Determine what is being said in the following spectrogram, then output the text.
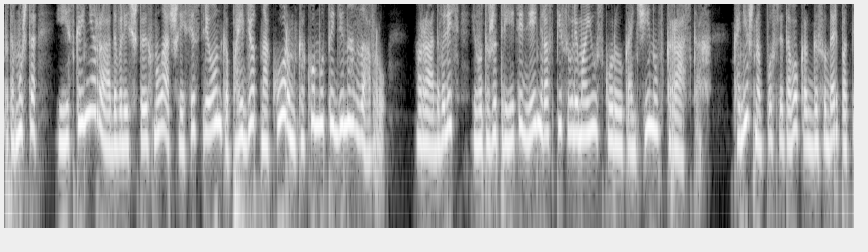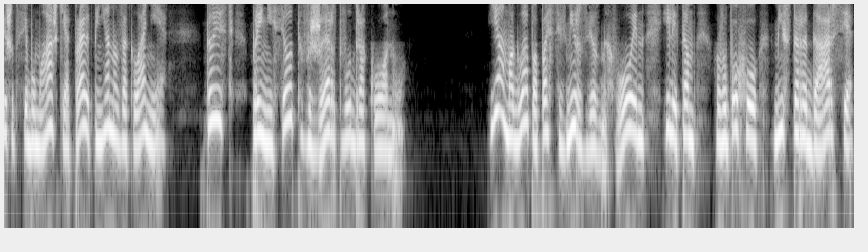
Потому что искренне радовались, что их младшая сестренка пойдет на корм какому-то динозавру. Радовались, и вот уже третий день расписывали мою скорую кончину в красках. Конечно, после того, как государь подпишет все бумажки и отправит меня на заклание. То есть принесет в жертву дракону. Я могла попасть в мир Звездных войн или там в эпоху мистера Дарси,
